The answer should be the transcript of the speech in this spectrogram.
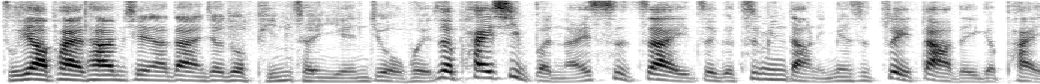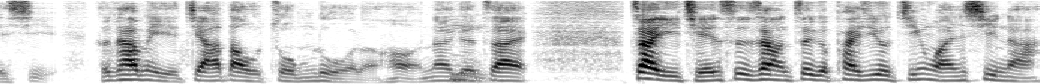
竹下派他们现在当然叫做平成研究会，这派系本来是在这个自民党里面是最大的一个派系，可是他们也家道中落了哈，那个在。在以前，事实上这个派系就金丸信啊，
